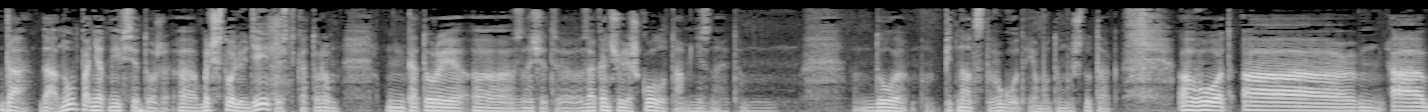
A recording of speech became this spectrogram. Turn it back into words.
Да, да, ну, понятно, и все тоже. Э, большинство людей, то есть, которым, которые, э, значит, заканчивали школу, там, не знаю, там, до 15 года, я думаю, что так. Вот. А, а,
